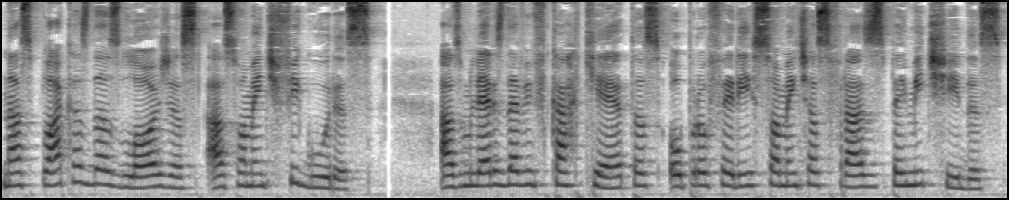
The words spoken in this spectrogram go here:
Nas placas das lojas há somente figuras, as mulheres devem ficar quietas ou proferir somente as frases permitidas,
